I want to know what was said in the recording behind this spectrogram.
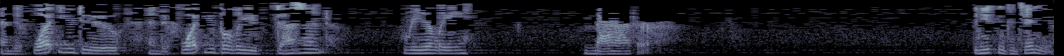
and if what you do and if what you believe doesn't really matter, then you can continue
